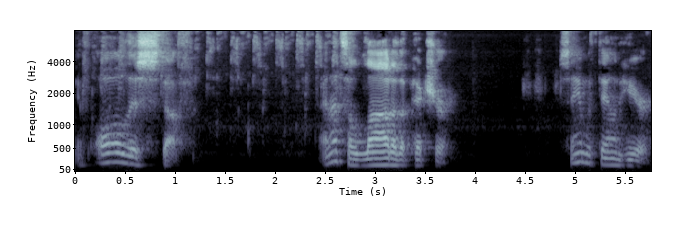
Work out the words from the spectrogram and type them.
If all this stuff, and that's a lot of the picture, same with down here.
